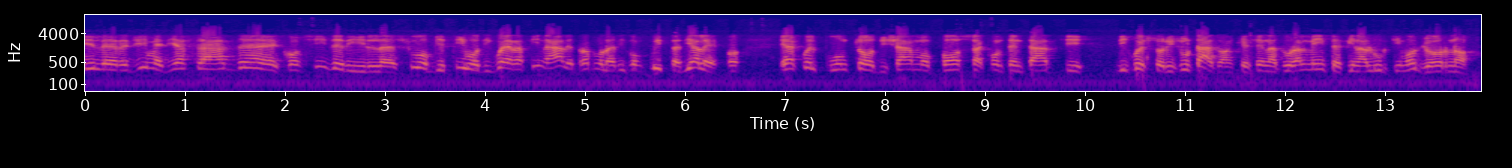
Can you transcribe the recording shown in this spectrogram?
il regime di Assad consideri il suo obiettivo di guerra finale proprio la riconquista di Aleppo e a quel punto diciamo, possa accontentarsi di questo risultato, anche se naturalmente fino all'ultimo giorno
